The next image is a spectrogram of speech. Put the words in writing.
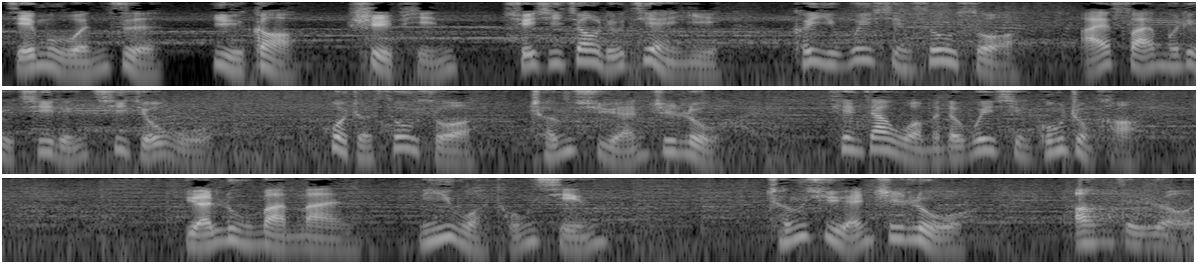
节目文字、预告、视频、学习交流建议，可以微信搜索 FM 六七零七九五，或者搜索程序员之路，添加我们的微信公众号。原路漫漫，你我同行。程序员之路，On the road。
